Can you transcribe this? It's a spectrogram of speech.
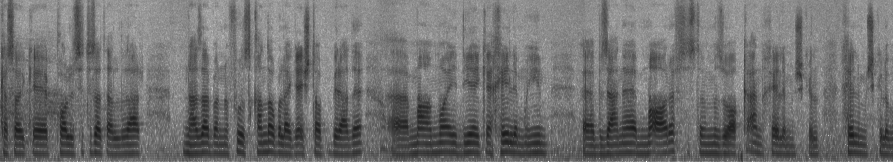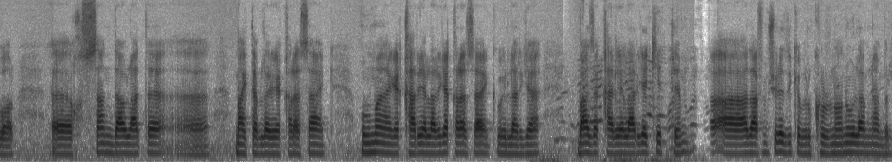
kasoyki polisi tuzatadilar nazar va nufuz qandoq bularga ish topib beradi? Muammo ideyaki xeyli muhim. Bizani maorif sistemimiz voqean xeyli mushkul xeyli mushkuli bor. Xususan davlati maktablarga qarasak umuman agar qariyalarga qarasak uylarga ba'zi qariyalarga ketdim. Hadafim shu ediki bir kurnoni ular bilan bir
